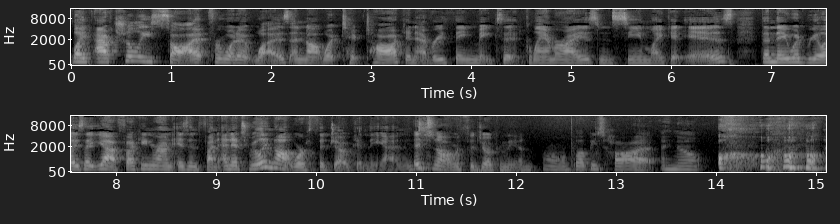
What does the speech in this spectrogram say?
like actually saw it for what it was and not what TikTok and everything makes it glamorized and seem like it is, then they would realize that yeah, fucking around isn't fun and it's really not worth the joke in the end. it's not worth the joke in the end. Oh, Bubby's hot. I know.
